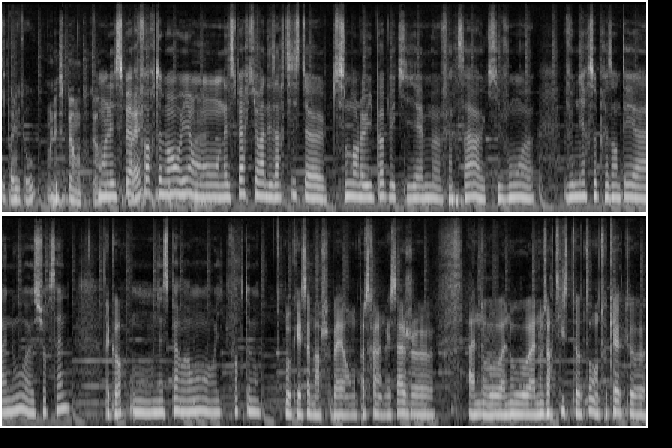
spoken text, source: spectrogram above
Ou pas du tout? On l'espère en tout cas. On l'espère Ouais. fortement, oui. On, on espère qu'il y aura des artistes euh, qui sont dans le hip-hop et qui aiment faire ça, euh, qui vont euh, venir se présenter à nous euh, sur scène. D'accord On espère vraiment, oui, fortement. Ok, ça marche. Ben, on passera un message euh, à, nos, à, nos, à nos artistes, en tout cas, que-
